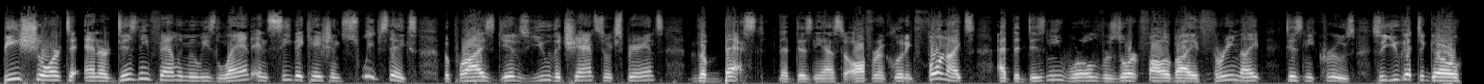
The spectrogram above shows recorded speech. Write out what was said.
Be sure to enter Disney Family Movies Land and Sea Vacation Sweepstakes. The prize gives you the chance to experience the best that Disney has to offer, including four nights at the Disney World Resort, followed by a three-night Disney cruise. So you get to go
